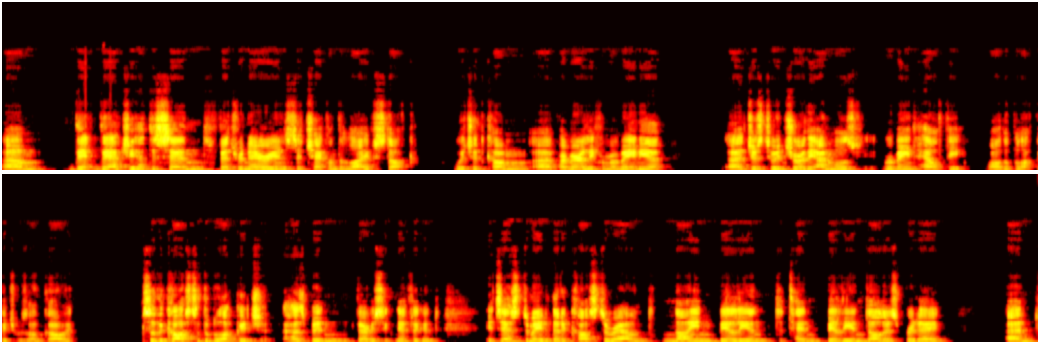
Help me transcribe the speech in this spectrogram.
Um, they they actually had to send veterinarians to check on the livestock, which had come uh, primarily from Romania uh, just to ensure the animals remained healthy while the blockage was ongoing. So the cost of the blockage has been very significant. It's estimated that it cost around nine billion to ten billion dollars per day, and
